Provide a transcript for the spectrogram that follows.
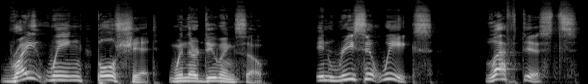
right wing bullshit when they're doing so. In recent weeks, leftists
